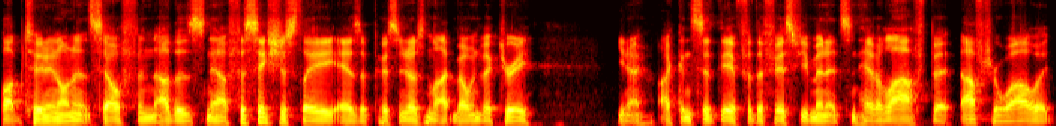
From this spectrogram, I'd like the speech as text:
club turning on itself and others. Now, facetiously, as a person who doesn't like Melbourne victory, you know, I can sit there for the first few minutes and have a laugh, but after a while, it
